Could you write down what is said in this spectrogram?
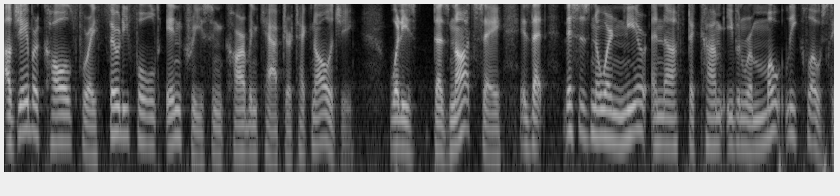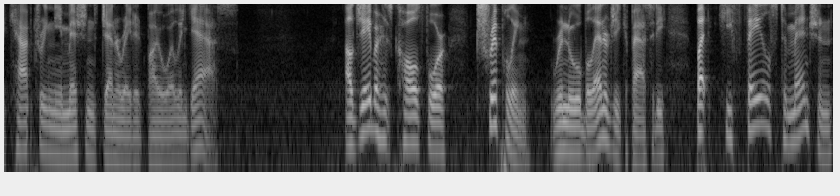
Al Jaber called for a 30 fold increase in carbon capture technology. What he does not say is that this is nowhere near enough to come even remotely close to capturing the emissions generated by oil and gas. Al Jaber has called for tripling renewable energy capacity, but he fails to mention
